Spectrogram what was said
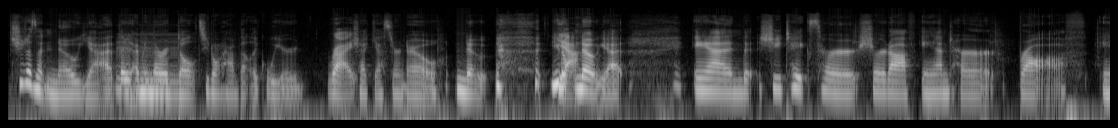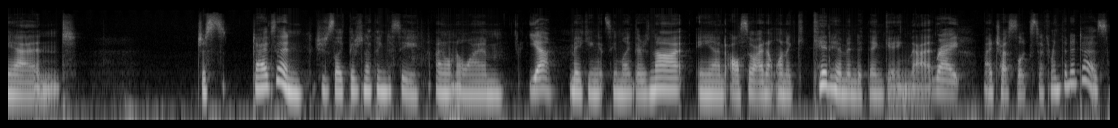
she doesn't know yet They- i mean they're mm-hmm. adults you don't have that like weird Right. check yes or no note you Yeah. don't know yet and she takes her shirt off and her bra off and just dives in she's like there's nothing to see i don't know why i'm Yeah. making it seem like there's not and also i don't want to kid him into thinking that Right. my chest looks different than it does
